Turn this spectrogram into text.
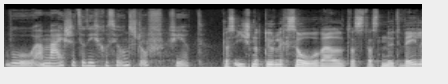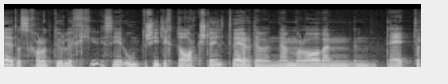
die am meisten zu Diskussionsstoff führt. Das ist natürlich so, weil das, das nicht wählen, das kann natürlich sehr unterschiedlich dargestellt werden. Nehmen wir an, wenn ein Täter,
